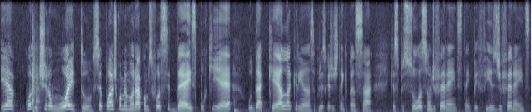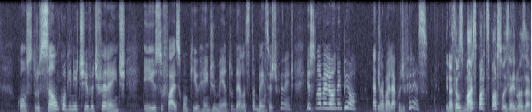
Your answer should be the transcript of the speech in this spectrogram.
E é- quando tira um 8, você pode comemorar como se fosse 10, porque é o daquela criança. Por isso que a gente tem que pensar que as pessoas são diferentes, têm perfis diferentes, construção cognitiva diferente, e isso faz com que o rendimento delas também seja diferente. Isso não é melhor nem pior. É trabalhar com diferença. E nós temos mais participações aí, não é, Zé?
